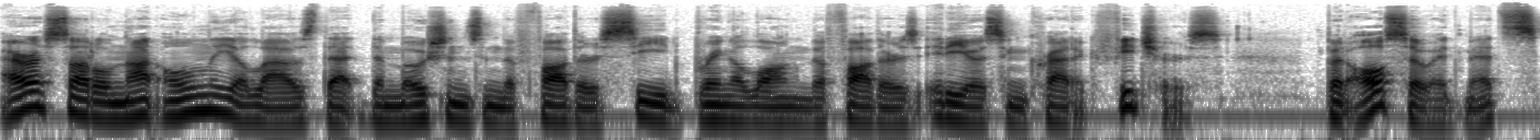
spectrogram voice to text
Aristotle not only allows that the motions in the father's seed bring along the father's idiosyncratic features, but also admits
